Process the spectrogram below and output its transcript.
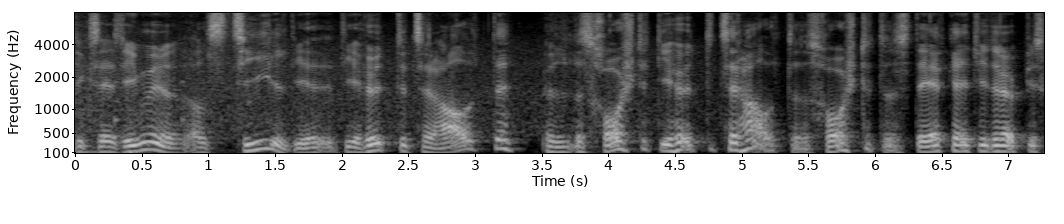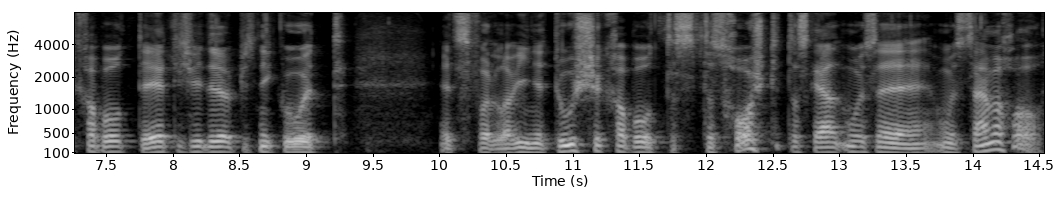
Ich sehe es immer als Ziel, die, die Hütte zu erhalten. Weil das kostet, die Hütte zu erhalten. Das kostet, dass der geht wieder etwas kaputt, der ist wieder etwas nicht gut. Jetzt vor Lawine die Dusche kaputt. Das, das kostet, das Geld muss, äh, muss zusammenkommen.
